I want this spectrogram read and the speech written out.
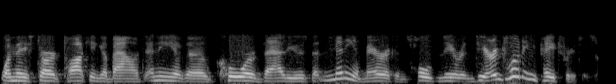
when they start talking about any of the core values that many Americans hold near and dear, including patriotism,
